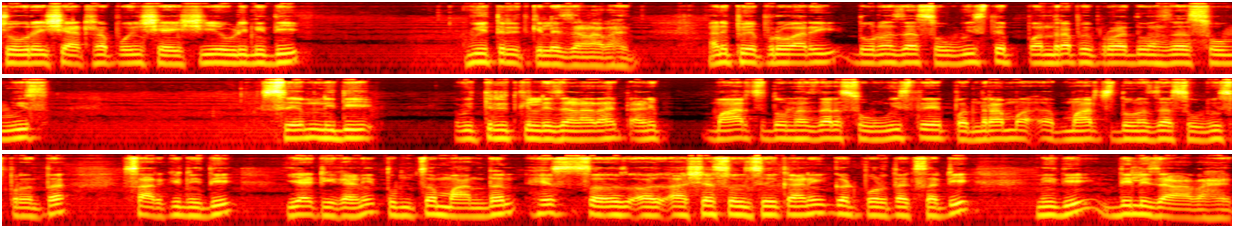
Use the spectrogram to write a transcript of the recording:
चौऱ्याऐंशी अठरा पॉईंट शहाऐंशी एवढी निधी वितरित केले जाणार आहेत. आणि फेब्रुवारी दोन हजार सव्वीस ते पंधरा फेब्रुवारी दोन हजार सव्वीस सेम निधी वितरित केले जाणार आहेत. आणि मार्च दोन हजार सव्वीस ते पंधरा मा मार्च दोन हजार सव्वीसपर्यंत सारखी निधी या ठिकाणी तुमचं मानधन हे स अशा स्वयंसेविका आणि गटप्रवर्तकसाठी निधी दिली जाणार आहेत.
